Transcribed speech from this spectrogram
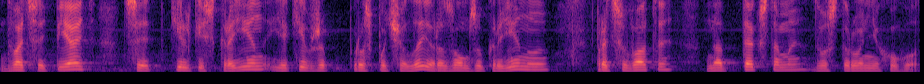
25 це кількість країн, які вже розпочали разом з Україною працювати над текстами двосторонніх угод.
